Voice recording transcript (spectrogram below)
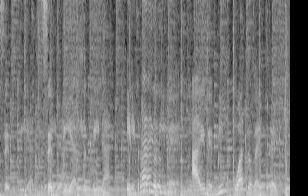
Sentí Argentina. Sentí Argentina. En Radio Dime, AM 1420.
